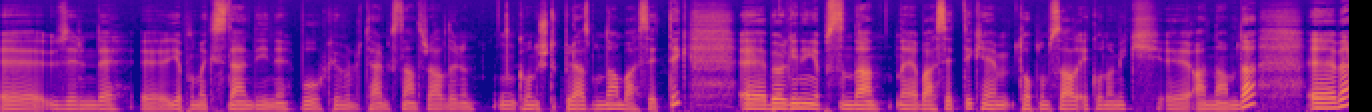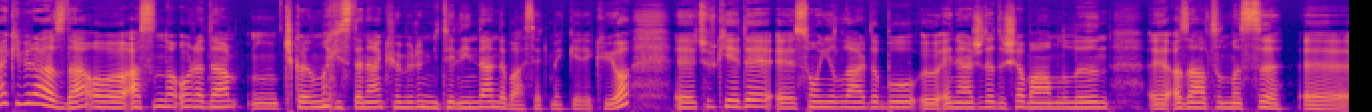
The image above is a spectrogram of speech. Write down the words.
e, üzerinde e, yapılmak istendiğini bu kömürlü termik santrallerin ım, konuştuk. Biraz bundan bahsettik. E, bölgenin yapısından e, bahsettik hem toplumsal ekonomik e, anlamda. E, belki biraz da o aslında orada ım, çıkarılmak istenen kömürün niteliğinden de bahsetmek gerekiyor. E, Türkiye'de e, son yıllarda bu e, enerjide dışa bağımlılığın e, azaltılması e,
